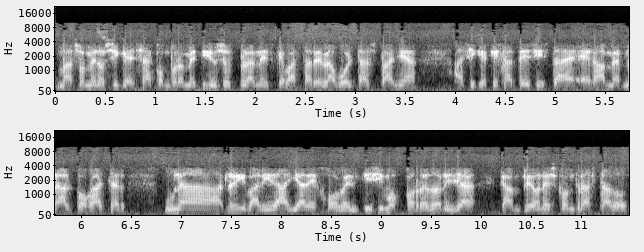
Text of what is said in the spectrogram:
más o menos sí que se ha comprometido en sus planes que va a estar en la Vuelta a España. Así que fíjate si está Egan Bernal, Pogachar, una rivalidad ya de jovencísimos corredores, ya campeones contrastados,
